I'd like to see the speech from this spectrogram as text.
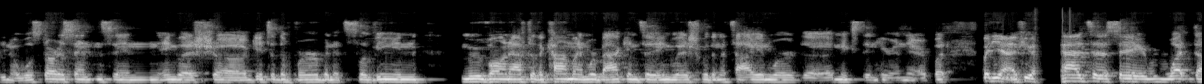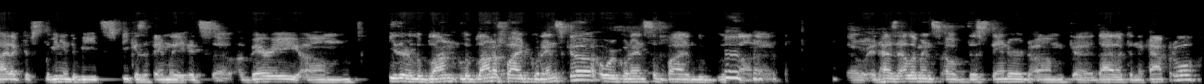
you know we'll start a sentence in English, uh, get to the verb, and it's Slovene. Move on after the comma, and we're back into English with an Italian word uh, mixed in here and there. But but yeah, if you had to say what dialect of Slovenian do we speak as a family, it's a, a very um, either Lublan, Lublanified Gorenjska or Gorensified Ljubljana. so it has elements of the standard um, dialect in the capital,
